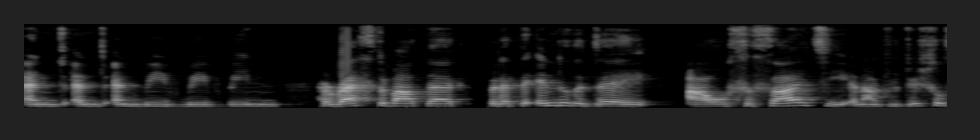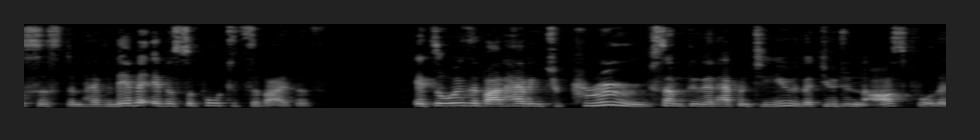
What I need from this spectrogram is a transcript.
And, and, and we've, we've been harassed about that. But at the end of the day, our society and our judicial system have never ever supported survivors. It's always about having to prove something that happened to you that you didn't ask for. That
